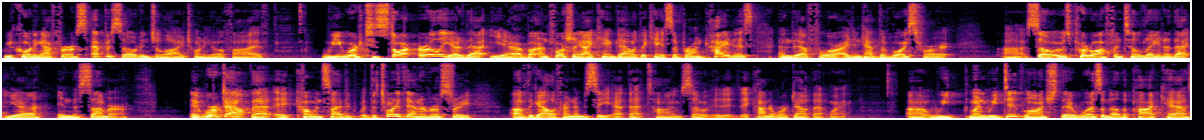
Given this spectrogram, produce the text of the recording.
recording our first episode in July 2005. We were to start earlier that year, but unfortunately, I came down with a case of bronchitis, and therefore I didn't have the voice for it. Uh, so it was put off until later that year in the summer. It worked out that it coincided with the 20th anniversary of the Gallifreyan Embassy at that time, so it, it kind of worked out that way. Uh, we when we did launch, there was another podcast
